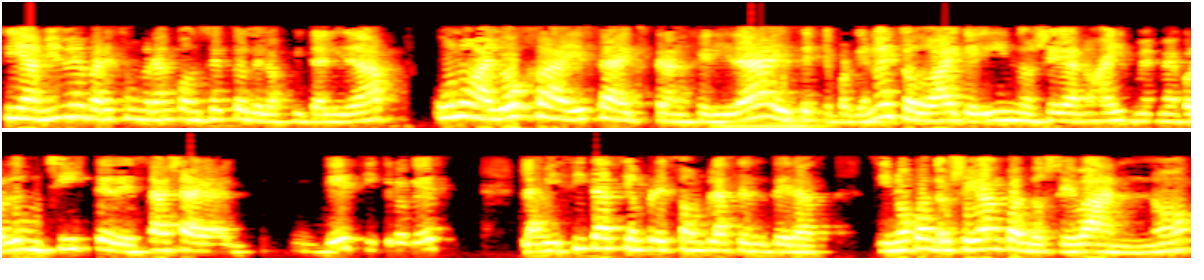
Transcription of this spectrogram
Sí, a mí me parece un gran concepto el de la hospitalidad. Uno aloja esa extranjeridad, ese, porque no es todo, ay, qué lindo, llega, no, hay, me, me acordé de un chiste de Sasha Getty, creo que es, las visitas siempre son placenteras, sino cuando llegan, cuando se van, ¿no?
